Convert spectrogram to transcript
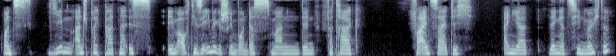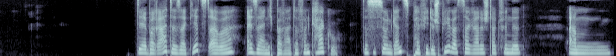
Und jedem Ansprechpartner ist eben auch diese E-Mail geschrieben worden, dass man den Vertrag vereinsseitig ein Jahr länger ziehen möchte. Der Berater sagt jetzt aber, er sei nicht Berater von Kaku. Das ist so ein ganz perfides Spiel, was da gerade stattfindet. Ähm,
